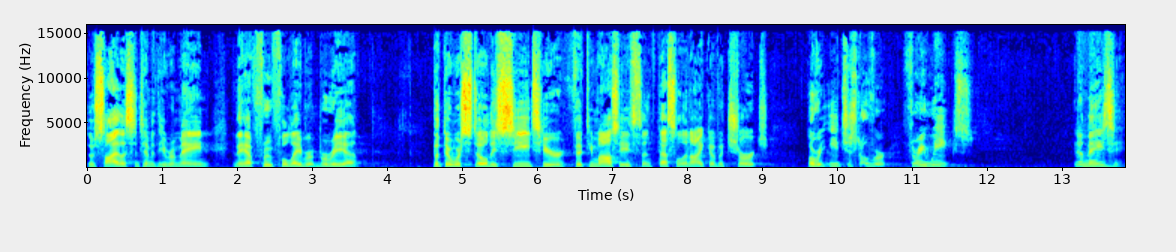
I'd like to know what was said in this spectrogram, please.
Though Silas and Timothy remain, and they have fruitful labor at Berea. But there were still these seeds here, 50 miles east in Thessalonica, of a church over just over three weeks. Isn't amazing?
